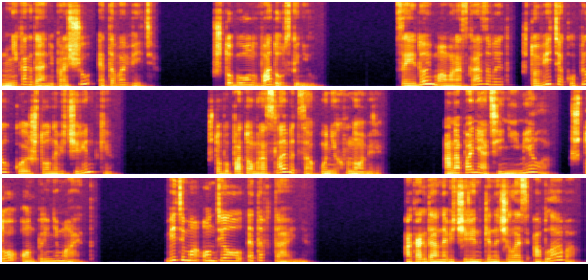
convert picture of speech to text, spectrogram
Никогда не прощу этого Вити, чтобы он в аду сгнил. За едой мама рассказывает, что Витя купил кое-что на вечеринке, чтобы потом расслабиться у них в номере. Она понятия не имела, что он принимает. Видимо, он делал это в тайне. А когда на вечеринке началась облава,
